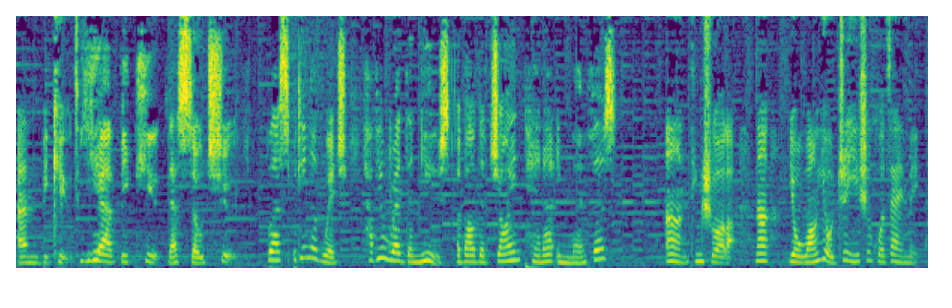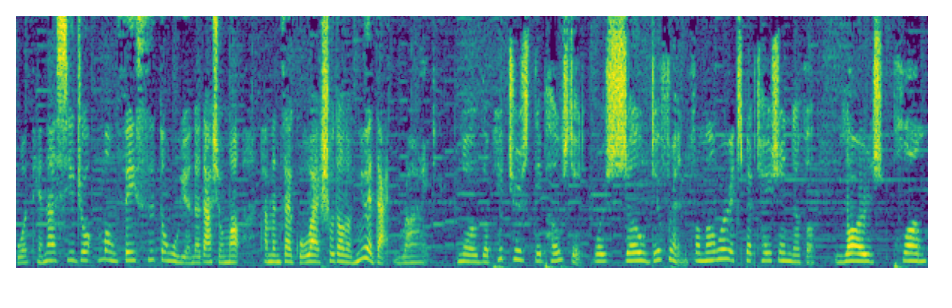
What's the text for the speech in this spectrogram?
and be cute. Yeah, be cute. That's so true. But speaking of which, have you read the news about the giant panda in Memphis? 嗯，听说了。那有网友质疑生活在美国田纳西州孟菲斯动物园的大熊猫，他们在国外受到了虐待。Right. No, the pictures they posted were so different from our expectation of a large, plump,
